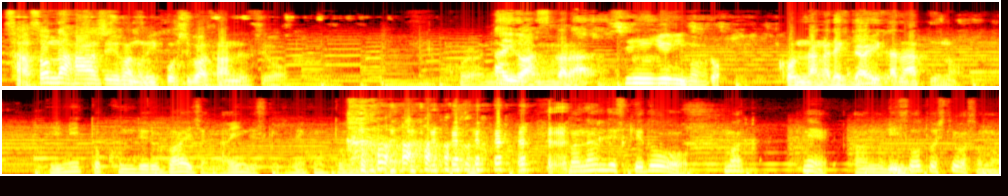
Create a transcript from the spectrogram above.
さあ、そんな阪神ファンの三越柴さんですよ。これはね。タイガースから新ユニット、こんなんができたらいいかなっていうの。ユニット組んでる場合じゃないんですけどね、本当に。まあなんですけど、まあね、あの理想としてはその、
